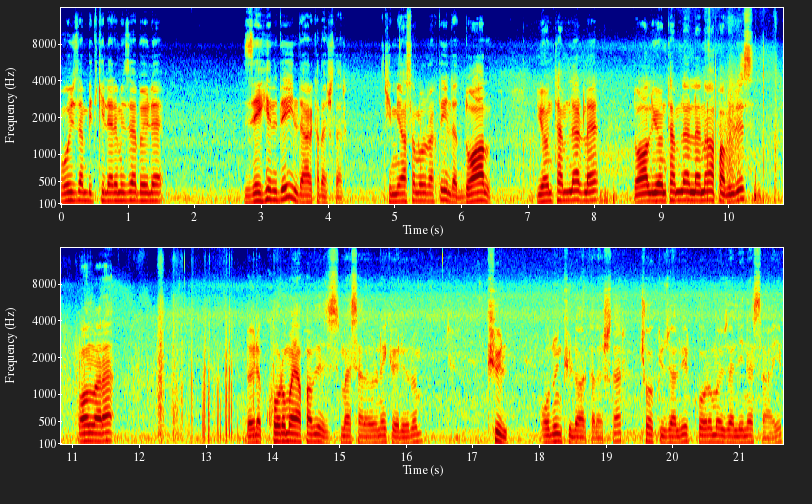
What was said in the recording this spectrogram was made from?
O yüzden bitkilerimize böyle zehir değil de arkadaşlar kimyasal olarak değil de doğal yöntemlerle doğal yöntemlerle ne yapabiliriz? Onlara böyle koruma yapabiliriz. Mesela örnek veriyorum. Kül, odun külü arkadaşlar. Çok güzel bir koruma özelliğine sahip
